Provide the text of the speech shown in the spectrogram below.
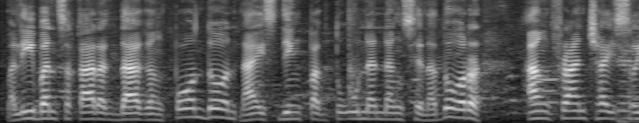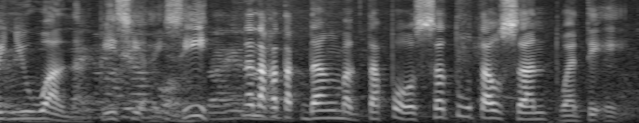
Maliban sa karagdagang pondo, nais ding pagtuunan ng senador ang franchise renewal ng PCIC na nakatakdang magtapos sa 2028.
